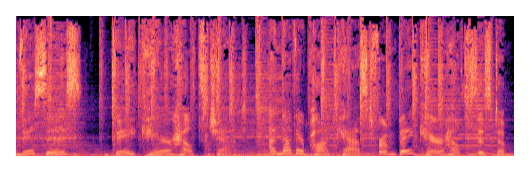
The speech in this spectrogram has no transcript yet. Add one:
This is Baycare Health Chat, another podcast from Baycare Health System.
